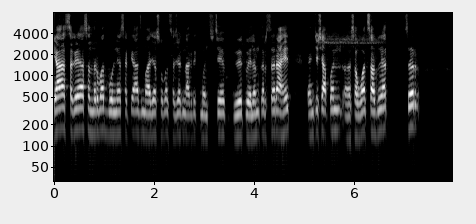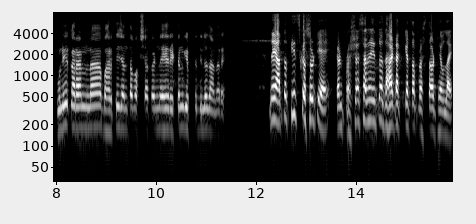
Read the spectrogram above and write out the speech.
या सगळ्या संदर्भात बोलण्यासाठी आज माझ्यासोबत सजग नागरिक मंचचे विवेक वेलणकर सर आहेत. त्यांच्याशी आपण संवाद साधूयात. सर पुणेकरांना भारतीय जनता पक्षाकडनं हे रिटर्न गिफ्ट दिलं जाणार आहे. नाही आता तीच कसोटी आहे कारण प्रशासनाने तर दहा टक्क्याचा प्रस्ताव ठेवलाय.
